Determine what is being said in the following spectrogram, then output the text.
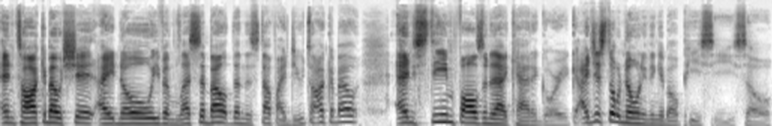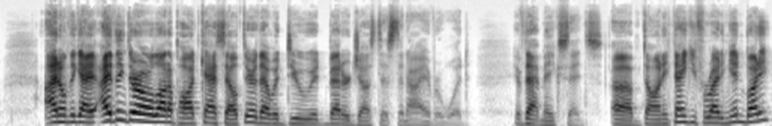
and talk about shit I know even less about than the stuff I do talk about. And Steam falls into that category. I just don't know anything about PC. So I don't think I, I think there are a lot of podcasts out there that would do it better justice than I ever would, if that makes sense. Uh, Donnie, thank you for writing in, buddy.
